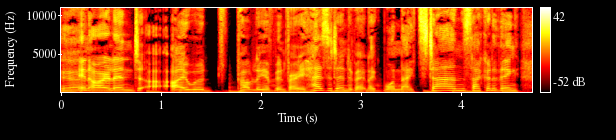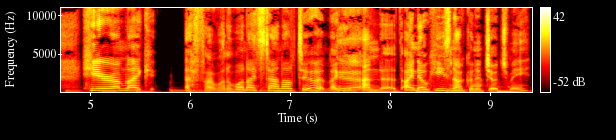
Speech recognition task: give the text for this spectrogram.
Yeah. In Ireland, I would probably have been very hesitant about like one night stands, that kind of thing. Here, I'm like, if I want a one night stand, I'll do it. Like, Yeah. and uh, I know he's not going to judge me.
